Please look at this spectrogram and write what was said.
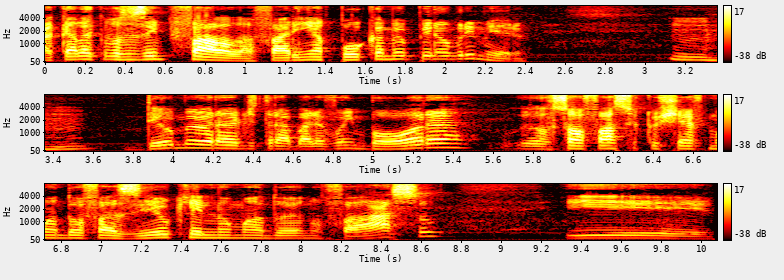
aquela que você sempre fala lá, farinha pouca, meu pirão primeiro. Uhum. Deu meu horário de trabalho, eu vou embora. Eu só faço o que o chefe mandou fazer, o que ele não mandou eu não faço. E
